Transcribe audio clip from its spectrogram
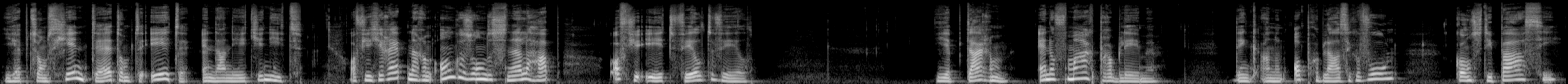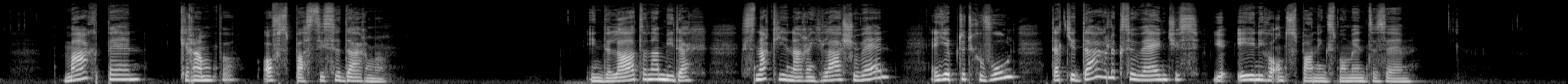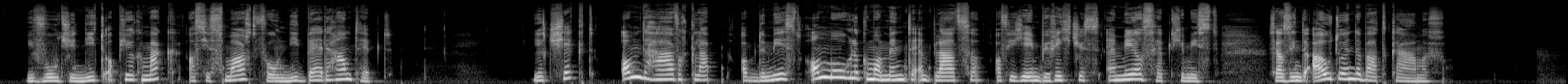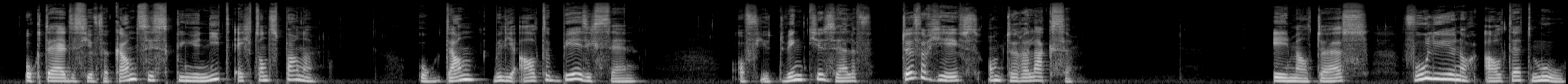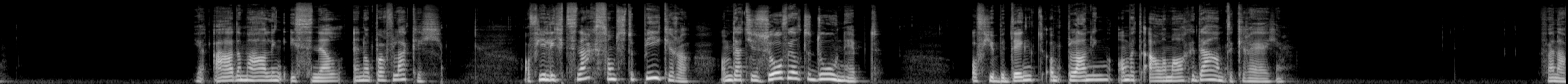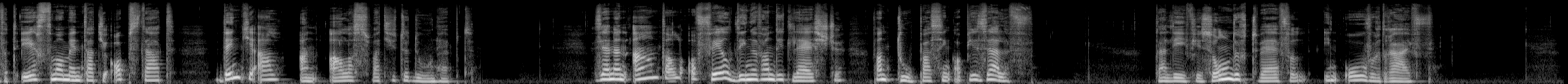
Je hebt soms geen tijd om te eten en dan eet je niet. Of je grijpt naar een ongezonde snelle hap of je eet veel te veel. Je hebt darm- en of maagproblemen. Denk aan een opgeblazen gevoel, constipatie, maagpijn, krampen of spastische darmen. In de late namiddag snak je naar een glaasje wijn en je hebt het gevoel dat je dagelijkse wijntjes je enige ontspanningsmomenten zijn. Je voelt je niet op je gemak als je smartphone niet bij de hand hebt. Je checkt om de haverklap op de meest onmogelijke momenten en plaatsen of je geen berichtjes en mails hebt gemist, zelfs in de auto en de badkamer. Ook tijdens je vakanties kun je niet echt ontspannen. Ook dan wil je altijd bezig zijn. Of je dwingt jezelf te vergeefs om te relaxen. Eenmaal thuis voel je je nog altijd moe. Je ademhaling is snel en oppervlakkig. Of je ligt s'nachts soms te piekeren omdat je zoveel te doen hebt. Of je bedenkt een planning om het allemaal gedaan te krijgen. Vanaf het eerste moment dat je opstaat, denk je al aan alles wat je te doen hebt. Er zijn een aantal of veel dingen van dit lijstje van toepassing op jezelf. Dan leef je zonder twijfel in overdrive.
